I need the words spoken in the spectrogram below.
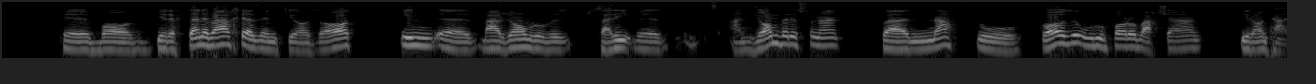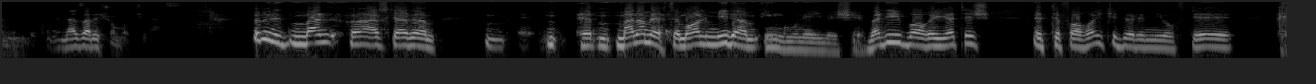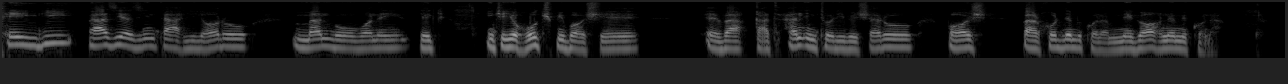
که با گرفتن برخی از امتیازات این برجام رو به سریع به انجام برسونن و نفت و گاز اروپا رو بخشن ایران تأمین بکنه. نظر شما چی هست؟ ببینید من عرض کردم منم احتمال میدم این گونه ای بشه ولی واقعیتش اتفاقایی که داره میفته خیلی بعضی از این تحلیل ها رو من به عنوان یک اینکه یه حکمی باشه و قطعا اینطوری بشه رو باش برخورد نمی کنم نگاه نمی کنم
